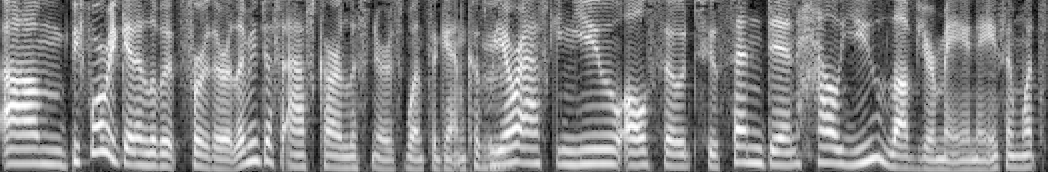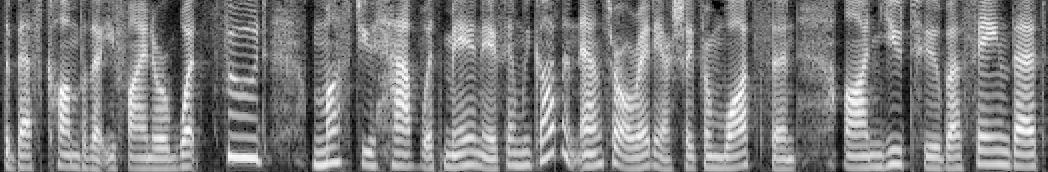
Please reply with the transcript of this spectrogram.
um, before we get a little bit further, let me just ask our listeners once again, because we are asking you also to send in how you love your mayonnaise and what's the best combo that you find, or what food must you have with mayonnaise. And we got an answer already, actually, from Watson on YouTube, uh, saying that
